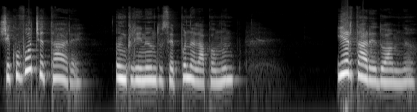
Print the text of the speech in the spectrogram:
Și cu voce tare, înclinându-se până la pământ, Iertare, doamnă,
